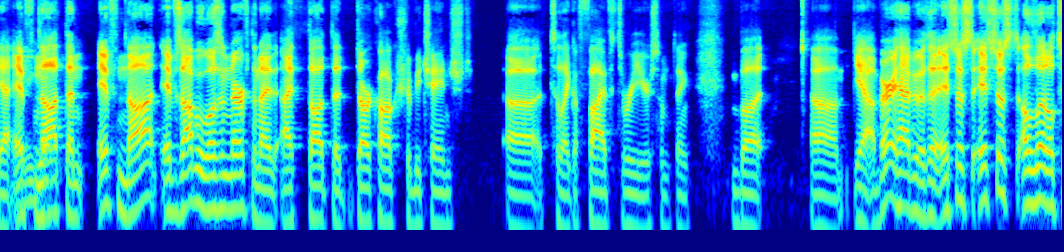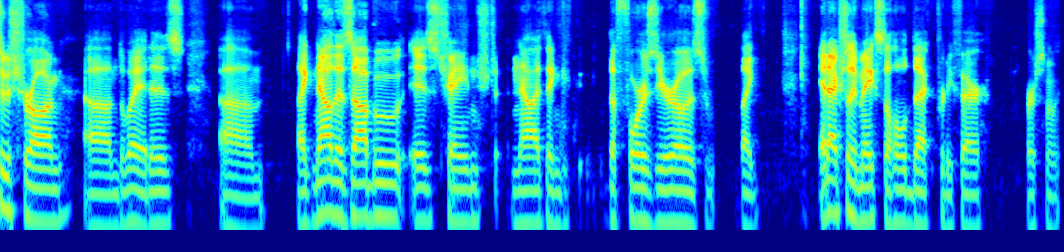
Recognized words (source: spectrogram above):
yeah, There if you go. not, then if not, if Zabu wasn't nerfed, then I, I thought that Darkhawk should be changed uh, to like a 5-3 or something. But um, yeah, I'm very happy with it. It's just it's just a little too strong um, the way it is. Um, like now that Zabu is changed, now I think the 4-0 is like it actually makes the whole deck pretty fair, personally.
